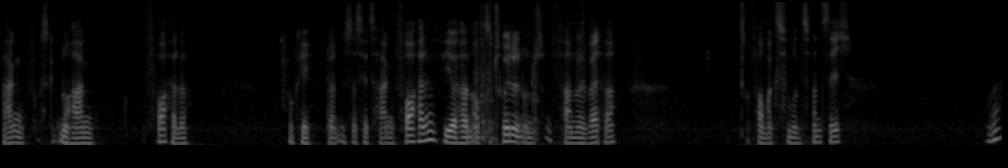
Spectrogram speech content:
Hagen, es gibt nur Hagen Vorhalle. Okay, dann ist das jetzt Hagen Vorhalle. Wir hören auf zu trödeln und fahren mal weiter. VMAX 25. Oder?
